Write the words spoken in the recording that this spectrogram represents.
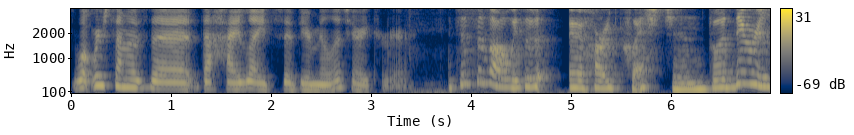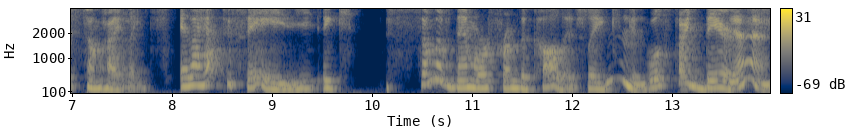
what were some of the the highlights of your military career? This is always a, a hard question but there is some highlights and i have to say like some of them are from the college like Hmm. we'll start there Yeah.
